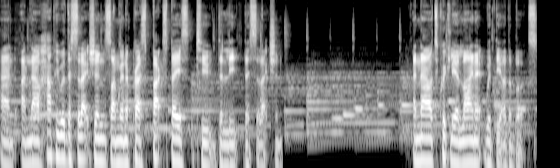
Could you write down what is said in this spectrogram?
and I'm now happy with the selection, so I'm going to press backspace to delete this selection. And now to quickly align it with the other books.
